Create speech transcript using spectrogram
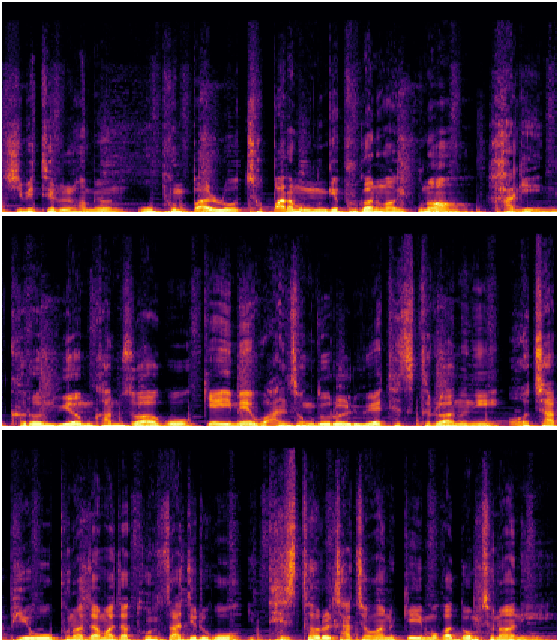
CBT를 하면 오픈빨로 쳐 빨아먹는 게 불가능하겠구나. 하긴 그런 위험 감수하고 게임의 완성도를 위해 테스트를 하느니 어차피 오픈하자마자 돈 싸지르고 이 테스터를 자청하는 게이머가 넘쳐나니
